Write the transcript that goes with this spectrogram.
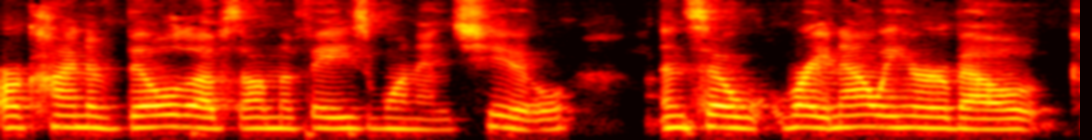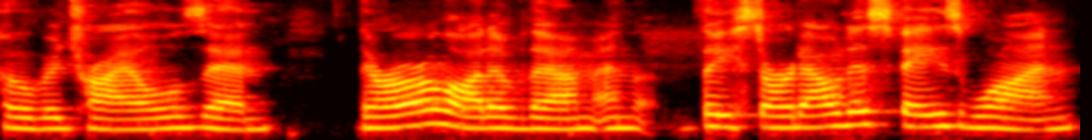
are kind of buildups on the phase one and two. And so right now we hear about COVID trials, and there are a lot of them, and they start out as phase one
